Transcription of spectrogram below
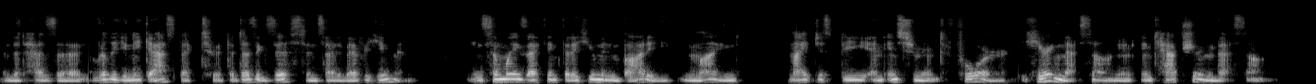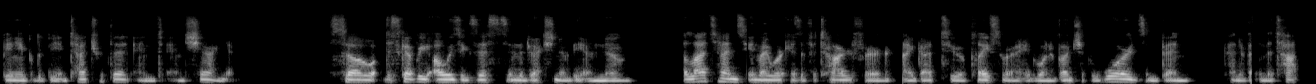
and that has a really unique aspect to it that does exist inside of every human. In some ways, I think that a human body and mind might just be an instrument for hearing that song and, and capturing that song, being able to be in touch with it and, and sharing it. So discovery always exists in the direction of the unknown. A lot of times in my work as a photographer, I got to a place where I had won a bunch of awards and been kind of in the top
